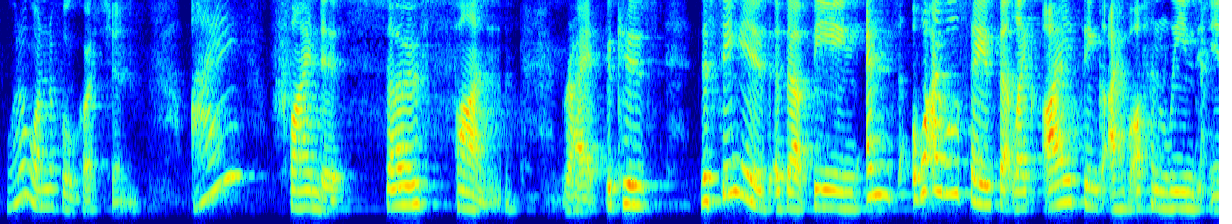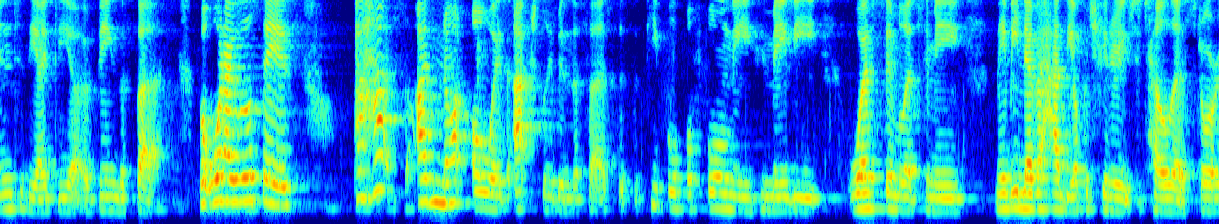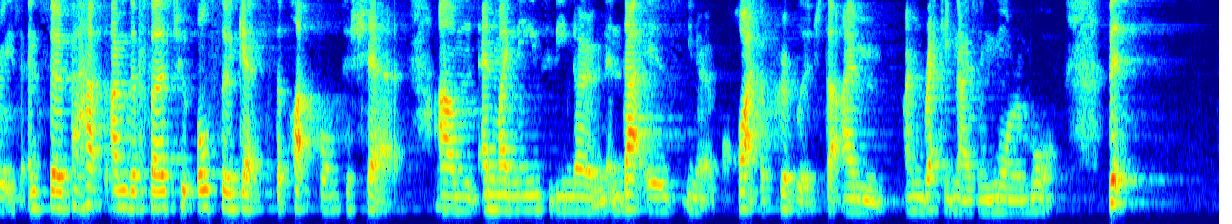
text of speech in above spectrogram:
what a wonderful question. I find it so fun, right? Because the thing is about being, and what I will say is that, like, I think I have often leaned into the idea of being the first. But what I will say is, perhaps I've not always actually been the first, but the people before me who maybe were similar to me maybe never had the opportunity to tell their stories. And so perhaps I'm the first who also gets the platform to share um, and my name to be known. And that is, you know, quite a privilege that I'm I'm recognizing more and more. But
